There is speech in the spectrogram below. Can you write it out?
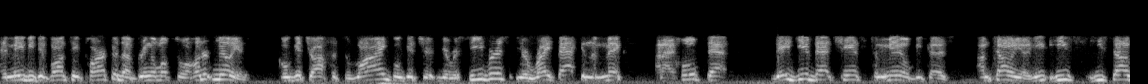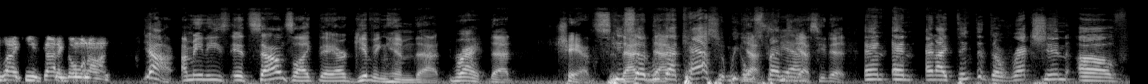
and maybe DeVante Parker that bring them up to 100 million. Go get your offensive line. Go get your, your receivers. You're right back in the mix. And I hope that they give that chance to Mayo because I'm telling you, he he's he sounds like he's got it going on. Yeah, I mean, he's. It sounds like they are giving him that right that chance. He That- said we that- got cash and we gonna Yes, spend it. Yes, he did. And and and I think the direction of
